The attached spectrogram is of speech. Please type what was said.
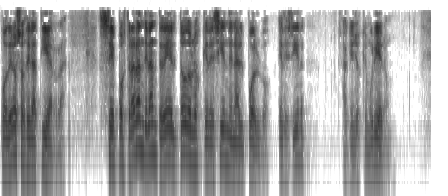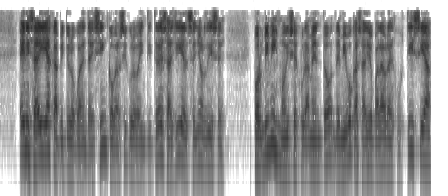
poderosos de la tierra. Se postrarán delante de él todos los que descienden al polvo, es decir, aquellos que murieron. En Isaías capítulo 45, versículo 23, allí el Señor dice, por mí mismo hice juramento, de mi boca salió palabra de justicia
